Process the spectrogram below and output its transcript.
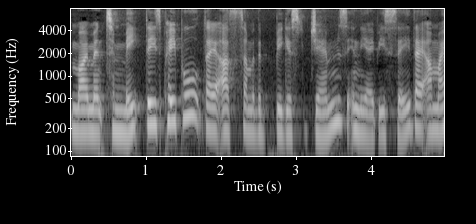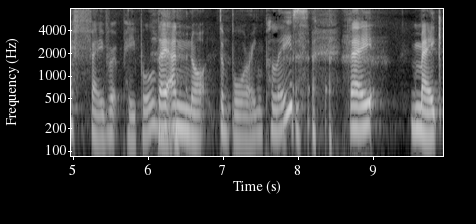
moment to meet these people, they are some of the biggest gems in the ABC. They are my favourite people. They are not the boring police. They make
